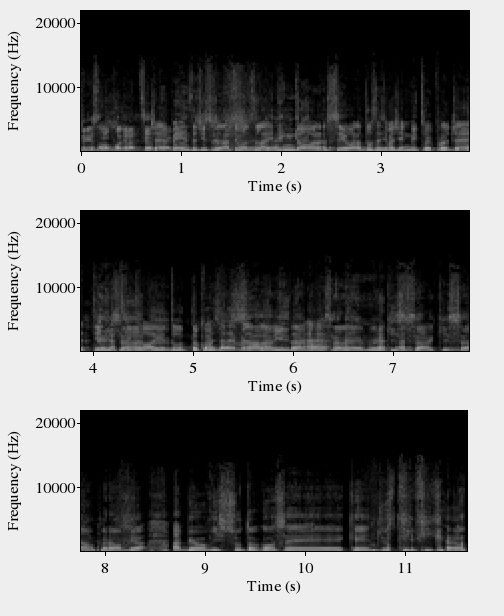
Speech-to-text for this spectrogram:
Cioè, io sono qua grazie a Cioè, te. pensaci, scusa un attimo, sliding door. Se ora tu stai facendo i tuoi progetti, i cazzi Esatto. tuoi e tutto, come sarebbe Chissà la tua vita? come eh? sarebbe, chissà, chissà, però abbia- abbiamo, vissuto cose che giustificano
